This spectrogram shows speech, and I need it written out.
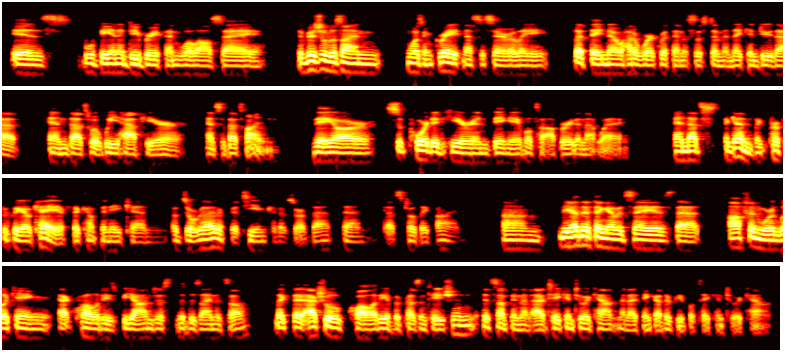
is we'll be in a debrief and we'll all say the visual design wasn't great necessarily, but they know how to work within a system and they can do that. And that's what we have here. And so that's fine. They are supported here in being able to operate in that way. And that's, again, like perfectly okay. If the company can absorb that, if the team can absorb that, then that's totally fine. Um, the other thing I would say is that often we're looking at qualities beyond just the design itself. Like the actual quality of the presentation is something that I take into account and that I think other people take into account.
